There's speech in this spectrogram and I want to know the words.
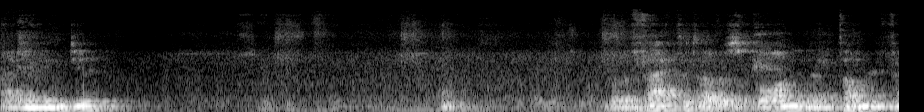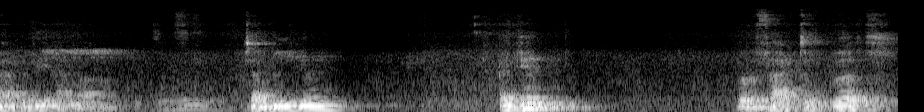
I'm an Indian. For the fact that I was born in a Tamil family, I'm a Tamilian. Again, for the fact of birth,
